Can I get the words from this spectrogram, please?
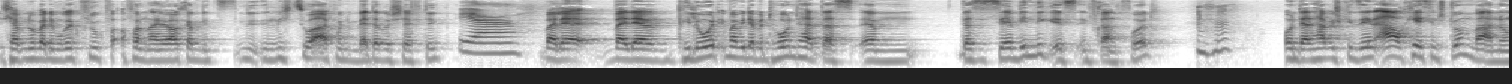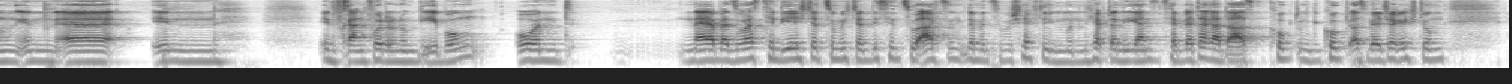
Ich habe nur bei dem Rückflug von Mallorca mit, mit, mich zu arg mit dem Wetter beschäftigt, Ja, weil der, weil der Pilot immer wieder betont hat, dass, ähm, dass es sehr windig ist in Frankfurt. Und dann habe ich gesehen, ah, okay, es sind Sturmwarnungen in, äh, in, in Frankfurt und Umgebung. Und naja, bei sowas tendiere ich dazu, mich dann ein bisschen zu arg damit zu beschäftigen. Und ich habe dann die ganze Zeit Wetterradars geguckt und geguckt, aus welcher Richtung,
